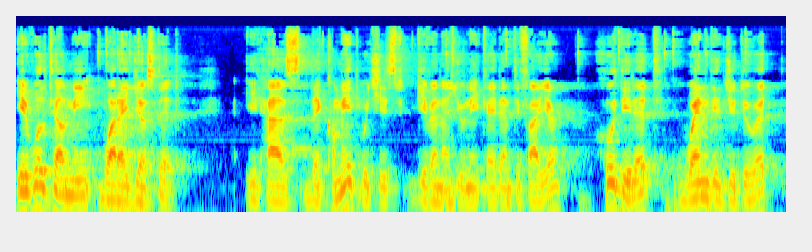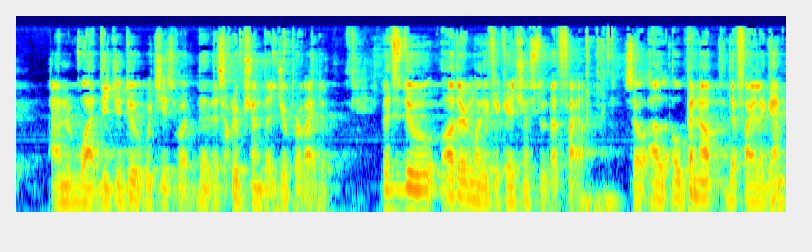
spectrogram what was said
It will tell me what I just did. It has the commit, which is given a unique identifier, who did it, when did you do it, and what did you do, which is what the description that you provided. Let's do other modifications to that file. So I'll open up the file again.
